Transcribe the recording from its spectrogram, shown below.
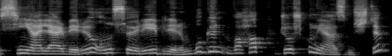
sinyaller veriyor onu söyleyebilirim. Bugün Vahap Coşkun yazmıştı.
